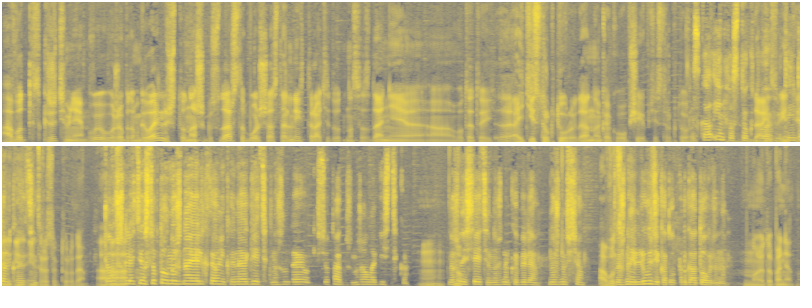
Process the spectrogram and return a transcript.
А вот скажите мне, вы уже потом говорили, что наше государство больше остальных тратит вот на создание а, вот этой IT-структуры, э, да, на как общей IT-структуры. Я сказал инфраструктура, да, инф, это не ин, только ин, инфраструктура, да. Потому а, что для инфраструктуры нужна электроника, энергетика, нужны дороги, все так же, нужна логистика, угу. нужны ну, сети, нужны кабеля, нужно все. А вот, нужны люди, которые подготовлены. Ну, это понятно.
